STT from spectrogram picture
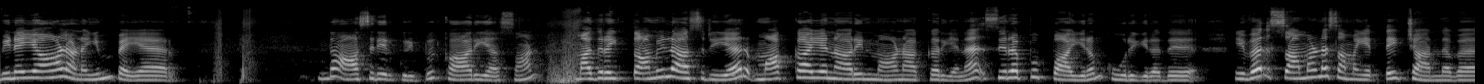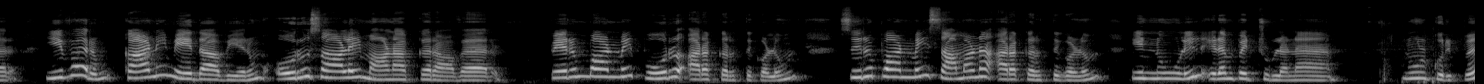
வினையால் அணையும் பெயர். இந்த ஆசிரியர் குறிப்பு காரியாசான். மதுரை தமிழ் ஆசிரியர் மாக்காயனாரின் மாணாக்கர் என சிறப்பு பாயிரம் கூறுகிறது. இவர் சமண சமயத்தைச் சார்ந்தவர். இவரும் கனி மேதாவியரும் ஒரு சாலை மாணாக்கர் ஆவர். பெரும்பான்மை பொறு அறக்கருத்துகளும் சிறுபான்மை சமண அறக்கருத்துகளும் இந்நூலில் இடம்பெற்றுள்ளன. நூல் குறிப்பு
